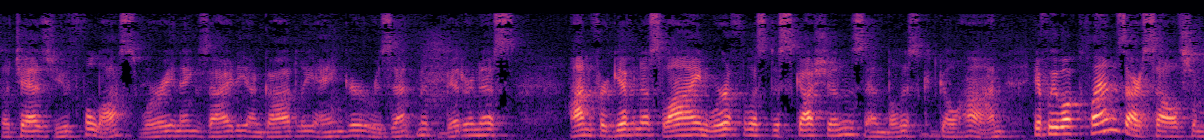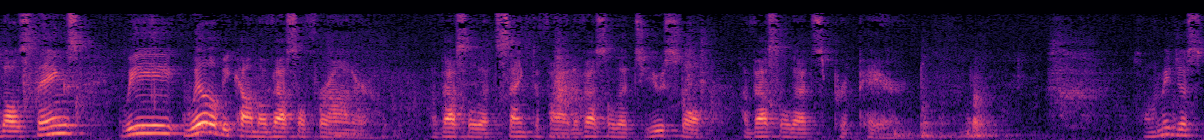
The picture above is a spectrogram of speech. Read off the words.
such as youthful lusts, worry and anxiety, ungodly anger, resentment, bitterness, unforgiveness, lying, worthless discussions, and the list could go on. If we will cleanse ourselves from those things, we will become a vessel for honor, a vessel that's sanctified, a vessel that's useful, a vessel that's prepared. So let me just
